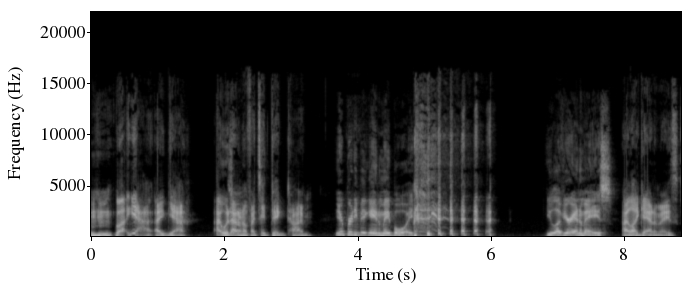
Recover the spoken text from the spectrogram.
Mm-hmm. Well, yeah, I, yeah. I would. I don't know if I'd say big time. You're a pretty big anime boy. you love your animes I like animes.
